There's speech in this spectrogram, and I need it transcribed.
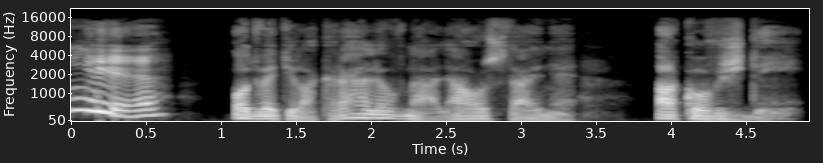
Nie, odvetila kráľovná ľahostajne, ako vždy.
